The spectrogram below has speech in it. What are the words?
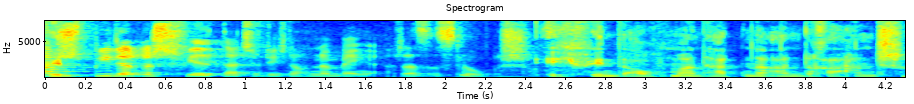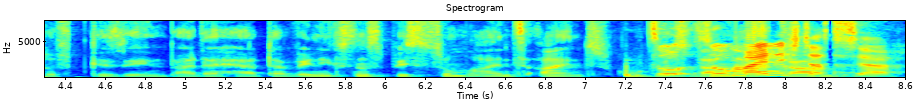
find, spielerisch fehlt natürlich noch eine Menge. Das ist logisch. Ich finde auch, man hat eine andere Handschrift gesehen bei der Hertha, wenigstens bis zum 1-1. So, so meine ich kam, das ja,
